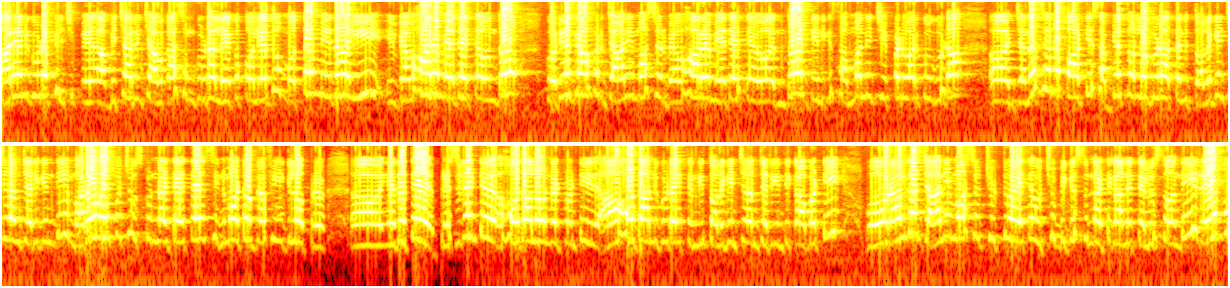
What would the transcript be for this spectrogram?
భార్యను కూడా పిలిచి విచారించే అవకాశం కూడా లేకపోలేదు. మొత్తం మీద ఈ వ్యవహారం ఏదైతే ఉందో కొరియోగ్రాఫర్ జానీ మాస్టర్ వ్యవహారం ఏదైతే ఉందో దీనికి సంబంధించి ఇప్పటి వరకు కూడా జనసేన పార్టీ సభ్యత్వంలో కూడా అతన్ని తొలగించడం జరిగింది. మరోవైపు చూసుకున్నట్టయితే సినిమాటోగ్రఫీలో ఏదైతే ప్రెసిడెంట్ హోదాలో ఉన్నటువంటి ఆ హోదాను కూడా ఇతన్ని తొలగించడం జరిగింది కాబట్టి ఓవరాల్గా జానీ మాస్టర్ చుట్టూ అయితే ఉచ్చు బిగిస్తున్నట్టుగానే తెలుస్తోంది. రేపు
